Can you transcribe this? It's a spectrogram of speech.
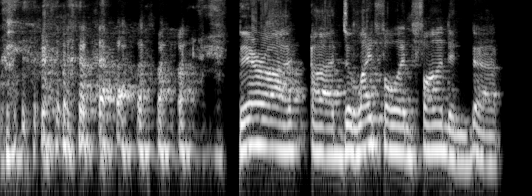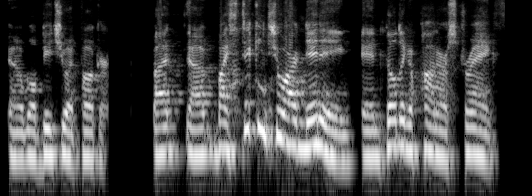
They're uh, uh, delightful and fun and uh, uh will beat you at poker. But uh, by sticking to our knitting and building upon our strength,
